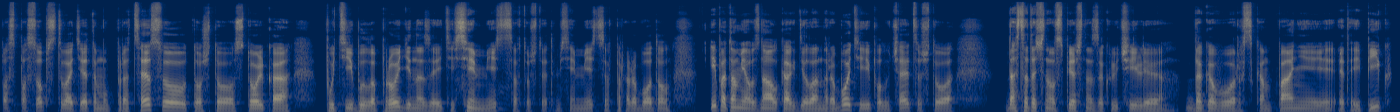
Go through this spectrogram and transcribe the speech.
поспособствовать этому процессу, то, что столько пути было пройдено за эти 7 месяцев, то, что я там 7 месяцев проработал. И потом я узнал, как дела на работе, и получается, что достаточно успешно заключили договор с компанией этой Пик,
